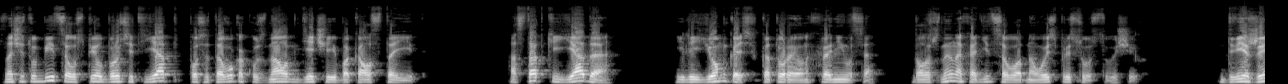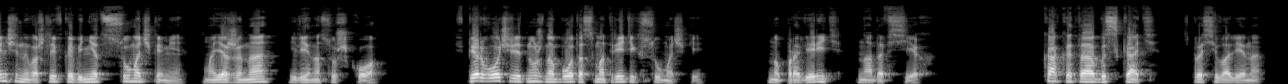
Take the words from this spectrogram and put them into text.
Значит, убийца успел бросить яд после того, как узнал, где чей бокал стоит. Остатки яда, или емкость, в которой он хранился, должны находиться у одного из присутствующих. Две женщины вошли в кабинет с сумочками, моя жена и Лена Сушко. В первую очередь нужно будет осмотреть их сумочки, но проверить надо всех. «Как это обыскать?» – спросила Лена.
